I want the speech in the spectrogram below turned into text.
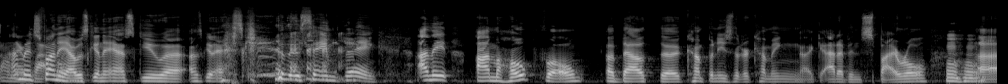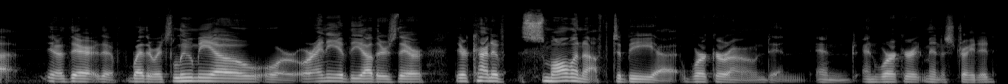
on I mean, it's funny. I was going to ask you. Uh, I was going to ask you the same thing. I mean, I'm hopeful about the companies that are coming like out of Enspiral. Mm-hmm. Uh, you know, they're, they're, whether it's Loomio or or any of the others, they're they're kind of small enough to be uh, worker owned and and and worker administrated.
